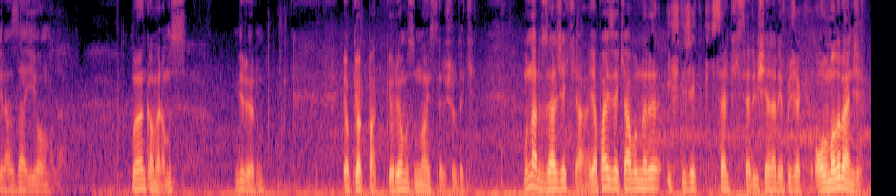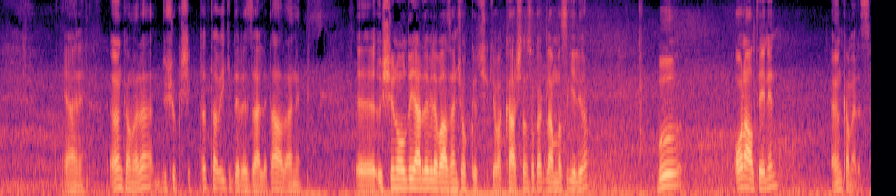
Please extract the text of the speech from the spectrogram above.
Biraz daha iyi olmalı. Bu ön kameramız. Giriyorum. Yok yok bak görüyor musun noise'leri şuradaki? Bunlar düzelecek ya. Yapay zeka bunları işleyecek. Piksel piksel bir şeyler yapacak. Olmalı bence. Yani ön kamera düşük ışıkta tabii ki de rezalet abi hani e, ışığın olduğu yerde bile bazen çok kötü çıkıyor. Bak karşıdan sokak lambası geliyor. Bu 16'nin ön kamerası.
